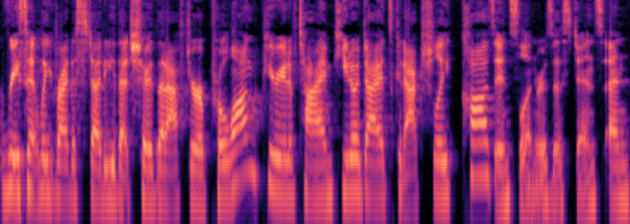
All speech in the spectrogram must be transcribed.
recently read a study that showed that after a prolonged period of time, keto diets could actually cause insulin resistance. And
